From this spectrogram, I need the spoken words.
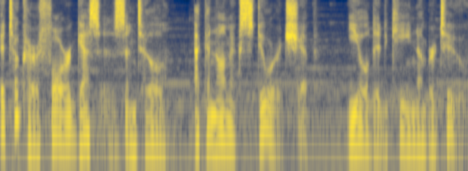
It took her four guesses until economic stewardship yielded key number two.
